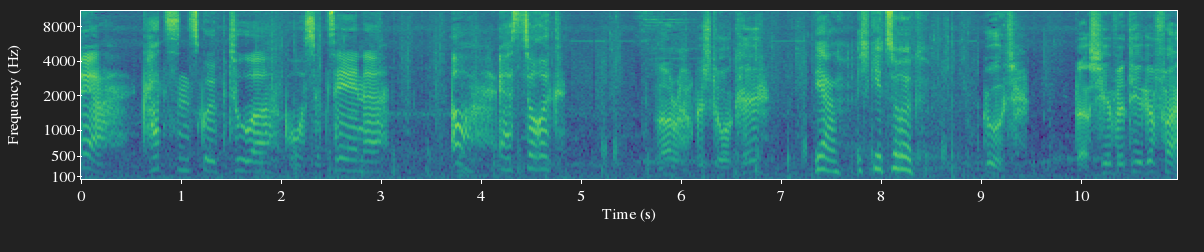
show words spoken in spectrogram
Ja, Katzenskulptur, große Zähne. Oh, er ist zurück. Laura, bist du okay? Ja, ich gehe zurück. Gut. Das hier wird dir gefallen.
